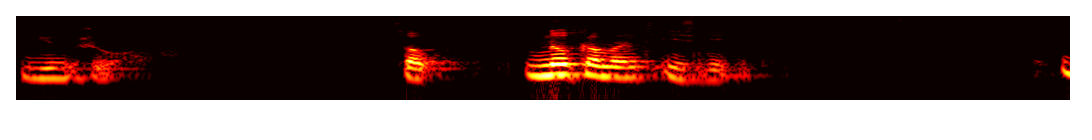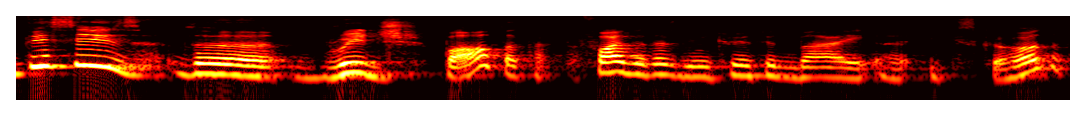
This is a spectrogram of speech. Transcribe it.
usual. So no comment is needed. This is the bridge part, the file that has been created by uh, Xcode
